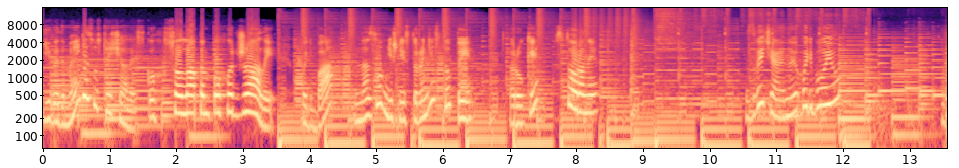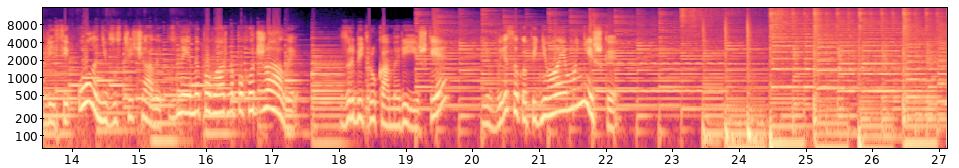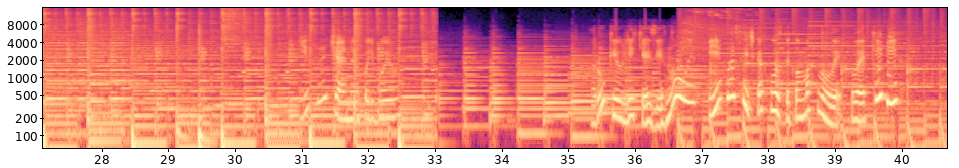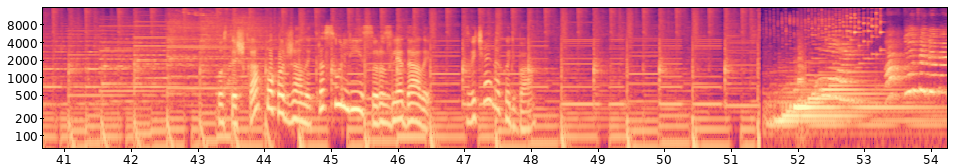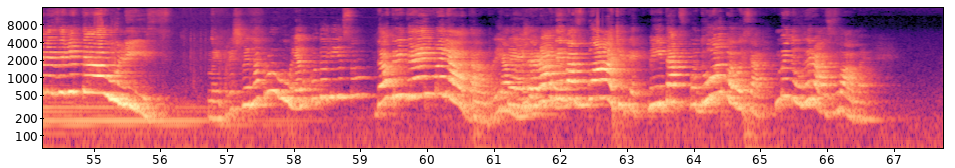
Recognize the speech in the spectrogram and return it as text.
І ведмедя зустрічали з косолапим походжали. Ходьба на зовнішній стороні стопи, руки в сторони. Звичайною ходьбою. В лісі оленів зустрічали, з ними поважно походжали. Зробіть руками ріжки і високо піднімаємо ніжки. Звичайною ходьбою. Руки в лікті зігнули і як лисичка хвостиком махнули. Легкий біг. По стежках походжали, красу лісу розглядали. Звичайна ходьба. Ой, а хто це до мене завітав у ліс? Ми прийшли на прогулянку до. Добрий день, малята! Добрий Я день. дуже радий вас бачити. Мені так сподобалося минулий раз з вами.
